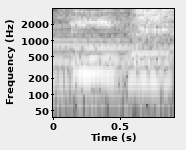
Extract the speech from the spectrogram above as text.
记得。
